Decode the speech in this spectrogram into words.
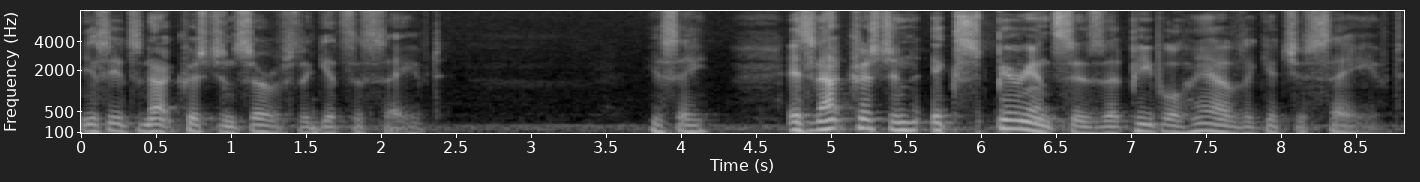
You see, it's not Christian service that gets us saved. You see, it's not Christian experiences that people have that get you saved.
